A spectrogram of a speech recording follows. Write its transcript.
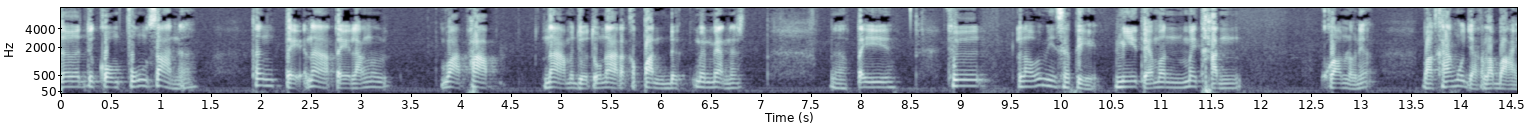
เดินจงกรมฟุ้งซ่านนะทั้งเตะหน้าเตะหลังวาดภาพหน้ามันอยู่ตรงหน้าแล้วก็ปั่นดึกแม่นๆนะนะตีคือเราไม่มีสติ มีแต่มันไม่ทันความเหล่านี้บางครั้งมันอยากระบาย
